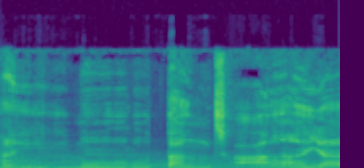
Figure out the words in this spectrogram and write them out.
ให้มูตั้งฉายา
